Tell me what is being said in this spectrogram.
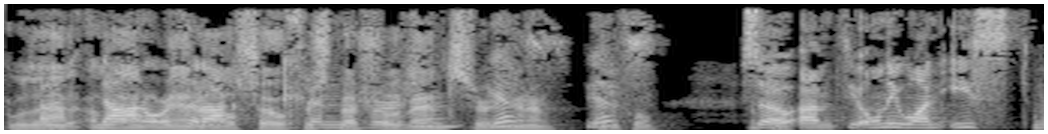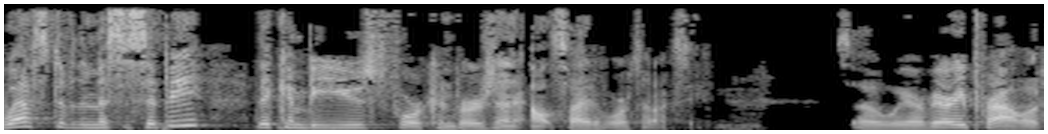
Will they um, allow men non-Orthodox also for special events or, you yes, know? Yes. Beautiful. So um, it's the only one east west of the Mississippi that can be used for conversion outside of Orthodoxy. So we are very proud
